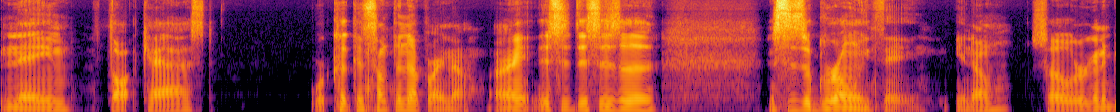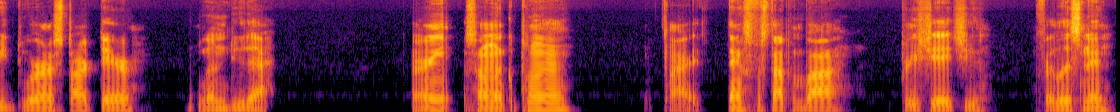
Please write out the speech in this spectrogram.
name, Thoughtcast. We're cooking something up right now. All right. This is this is a this is a growing thing, you know. So we're gonna be we're gonna start there. We're gonna do that. All right. Sound like a plan? All right. Thanks for stopping by. Appreciate you for listening.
